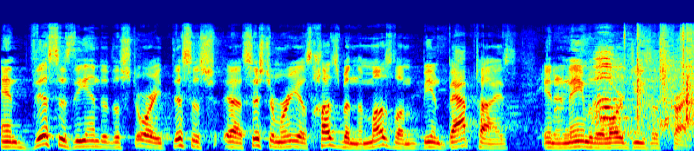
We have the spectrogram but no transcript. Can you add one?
And this is the end of the story. This is uh, Sister Maria's husband, the Muslim, being baptized in the name of the Lord Jesus Christ.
